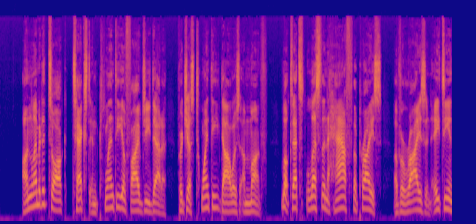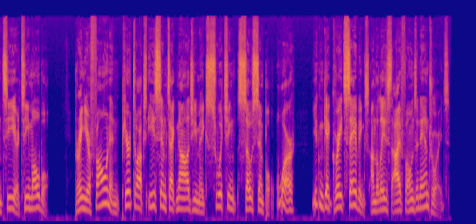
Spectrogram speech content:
Unlimited talk, text, and plenty of 5G data for just $20 a month. Look, that's less than half the price of Verizon, AT&T, or T-Mobile. Bring your phone and Pure Talk's eSIM technology makes switching so simple. Or you can get great savings on the latest iPhones and Androids.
